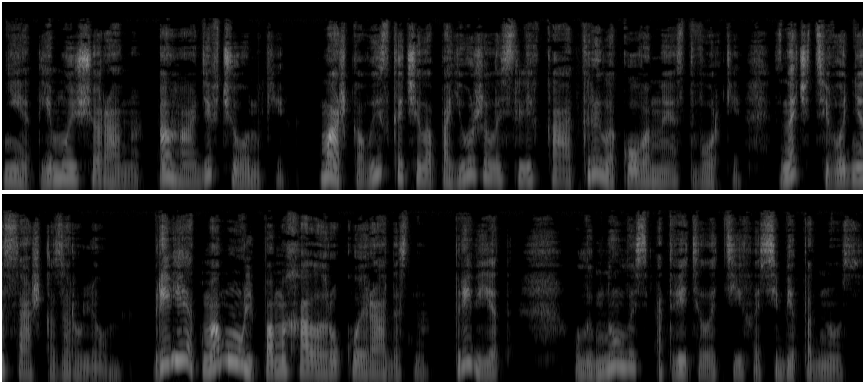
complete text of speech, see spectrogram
Нет, ему еще рано. Ага, девчонки». Машка выскочила, поежилась слегка, открыла кованые створки. Значит, сегодня Сашка за рулем. «Привет, мамуль!» — помахала рукой радостно. «Привет!» Улыбнулась, ответила тихо себе под нос.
